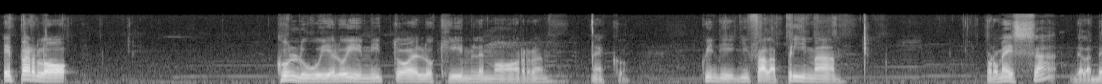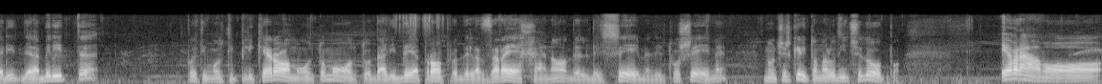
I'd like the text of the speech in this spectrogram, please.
E parlò con lui Elohim, Ito Elohim Lemor, ecco, quindi gli fa la prima promessa della Berit, della Berit poi ti moltiplicherò molto molto, dà l'idea proprio della zarecha, no? del, del, seme, del tuo seme, non c'è scritto ma lo dice dopo. E Abramo,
